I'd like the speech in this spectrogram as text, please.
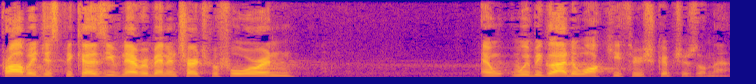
probably just because you've never been in church before, and, and we'd be glad to walk you through scriptures on that.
